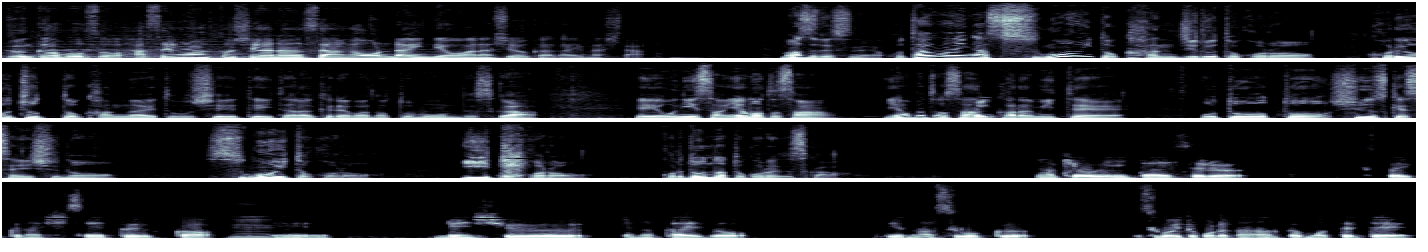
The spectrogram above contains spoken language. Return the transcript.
文化放送長谷川太アナウンサーがオンラインでお話を伺いましたまずですねお互いがすごいと感じるところこれをちょっと考えて教えていただければなと思うんですが、えーお兄さん大和さん。大和さんから見て、弟俊介選手のすごいところいいところこれどんなところですか、まあ、競技に対するストイックな姿勢というか、うん。えー練習への態度っていうのはすごく、すごいところだなと思ってて、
